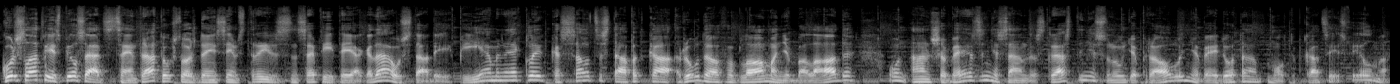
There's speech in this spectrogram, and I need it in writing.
Kuras Latvijas pilsētas centrā 1937. gadā uzstādīja pieminekli, kas saucas tāpat kā Rudolfa Blaumaņa balāde un Anša Bērziņa, Sandras Krastiņas un Uģa Prauliņa veidotā multiplikācijas filma.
